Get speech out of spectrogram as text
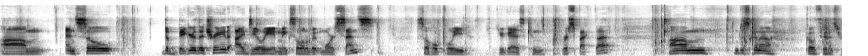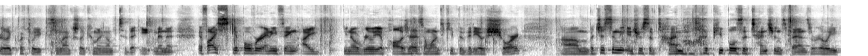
Um, and so the bigger the trade, ideally it makes a little bit more sense. So hopefully you guys can respect that. Um, I'm just gonna go through this really quickly because I'm actually coming up to the eight minute. If I skip over anything, I, you know, really apologize. I wanted to keep the video short, um, but just in the interest of time, a lot of people's attention spans are really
